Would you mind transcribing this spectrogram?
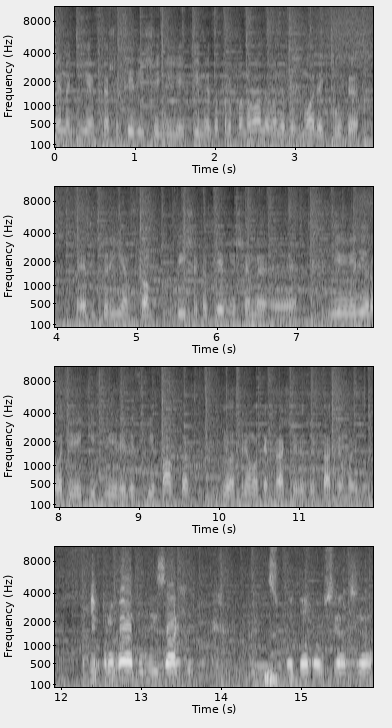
Ми надіємося, що ці рішення, які ми запропонували, вони дозволять бути е, підприємствам більш ефективнішими, е, знівелірувати в якійсь мірі людський фактор і отримати кращі результати в майбутньому. Проведений захід сподобався, адже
